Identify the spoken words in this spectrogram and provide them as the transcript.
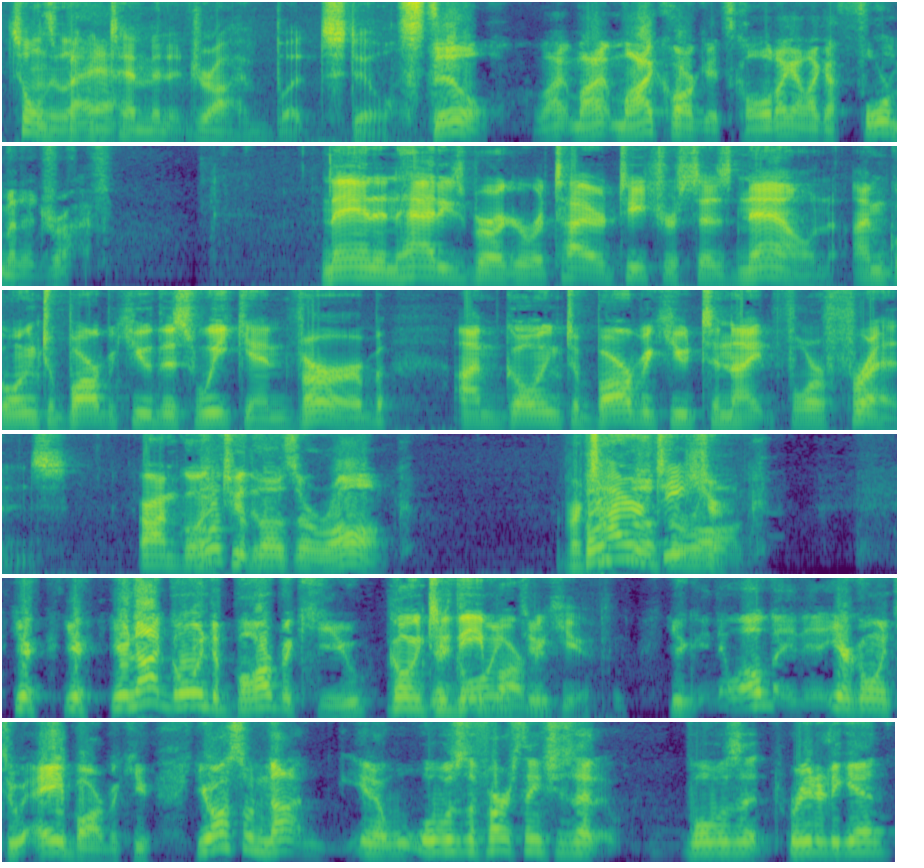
It's only like bad. a 10 minute drive, but still. Still, my, my, my car gets cold. I got like a four minute drive. Nan in Hattiesburg, a retired teacher, says, Noun, I'm going to barbecue this weekend. Verb, I'm going to barbecue tonight for friends. Or I'm going Both to of the those are wrong. Both retired of those teacher. are wrong. You're, you're, you're not going to barbecue. Going to You're the going barbecue. You, well, you're going to a barbecue. You're also not. You know, what was the first thing she said? What was it? Read it again.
